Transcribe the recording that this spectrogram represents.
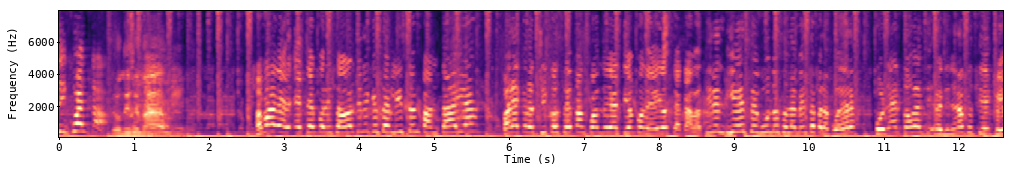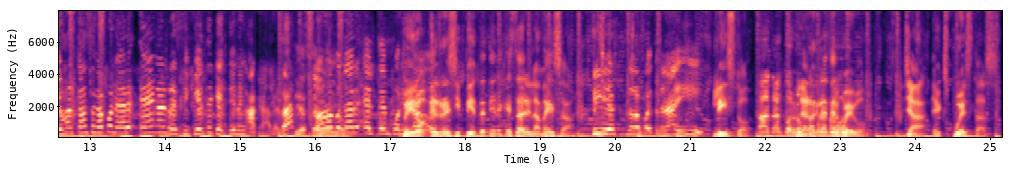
de 50. No dice nada. Vamos a ver, el temporizador tiene que estar listo en pantalla para que los chicos sepan cuándo ya el tiempo de ellos se acaba. Tienen 10 segundos solamente para poder poner todo el, di- el dinero que, tienen- que ellos alcancen a poner en el recipiente que tienen acá, ¿verdad? 10 Vamos a segundos. poner el temporizador. Pero el recipiente tiene que estar en la mesa. Sí, eso no lo puede tener ahí. Listo. No, tan corrupta, Las reglas por del favor. juego ya expuestas.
